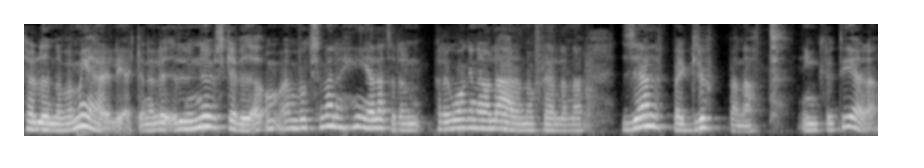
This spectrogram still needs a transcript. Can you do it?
Carolina vara med här i leken. Eller, eller nu ska vi, om, om vuxenvärlden hela tiden, pedagogerna och lärarna och föräldrarna hjälper gruppen att inkludera.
